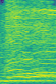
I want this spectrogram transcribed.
Know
